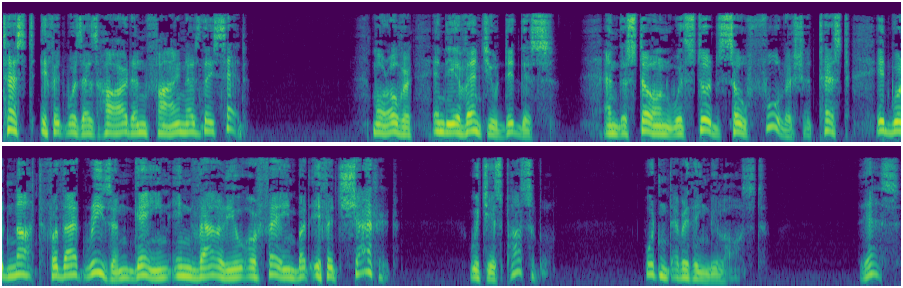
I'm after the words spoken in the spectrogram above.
test if it was as hard and fine as they said? Moreover, in the event you did this, and the stone withstood so foolish a test, it would not for that reason gain in value or fame, but if it shattered, which is possible, wouldn't everything be lost? Yes,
